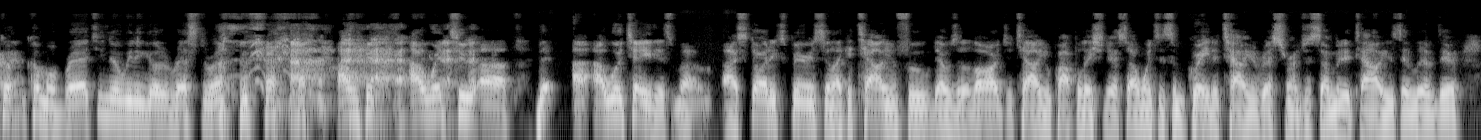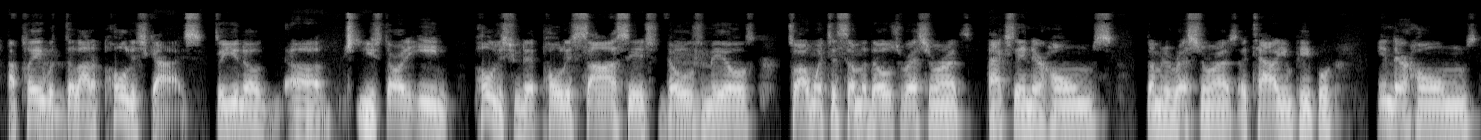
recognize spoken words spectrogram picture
come, come, on, Brad. You know we didn't go to restaurants. I, went, I went to, uh, the, I, I will tell you this. I started experiencing like Italian food. There was a large Italian population there. So I went to some great Italian restaurants and some of the Italians that lived there. I played mm-hmm. with a lot of Polish guys. So, you know, uh, you started eating Polish food, that Polish sausage, those mm-hmm. meals. So I went to some of those restaurants, actually in their homes, some of the restaurants, Italian people in their homes,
